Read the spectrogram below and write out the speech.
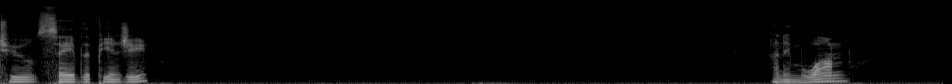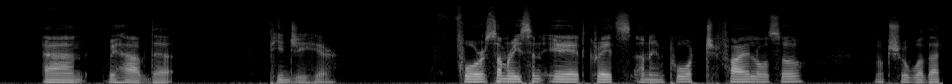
to save the PNG. anim1 and we have the PNG here. For some reason it creates an import file also. Not sure what that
